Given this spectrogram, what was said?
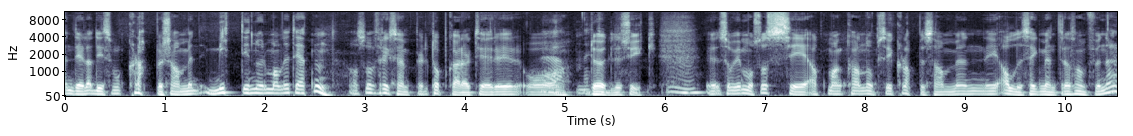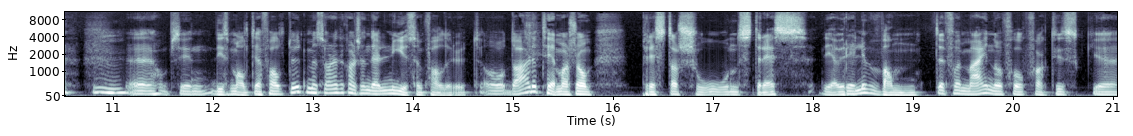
en del av de som klapper sammen midt i normaliteten. Altså f.eks. toppkarakterer og ja, dødelig syk. Mm. Eh, så vi må også se at man kan oppsi, klappe sammen i alle segmenter av samfunnet. Mm. Eh, de som alltid har falt ut, men så er det kanskje en del nye som faller ut. Og da er det temaer som prestasjon, stress, de er jo relevante for meg når folk faktisk uh,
